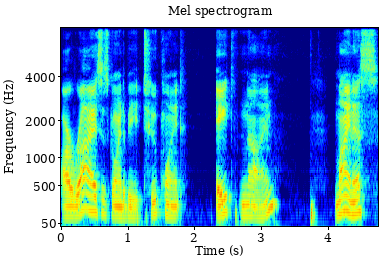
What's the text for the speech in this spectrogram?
our rise is going to be 2.89 minus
